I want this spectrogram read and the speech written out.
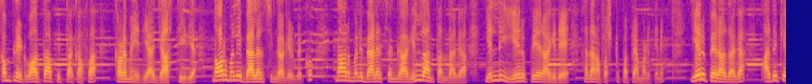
ಕಂಪ್ಲೀಟ್ ವಾತ ಪಿತ್ತ ಕಫ ಕಡಿಮೆ ಇದೆಯಾ, ಜಾಸ್ತಿ ಇದೆಯಾ? ನಾರ್ಮಲಿ ಬ್ಯಾಲೆನ್ಸಿಂಗ್ ಆಗಿರಬೇಕು. ನಾರ್ಮಲಿ ಬ್ಯಾಲೆನ್ಸಿಂಗ್ ಆಗಿಲ್ಲ ಅಂತಂದಾಗ ಎಲ್ಲಿ ಏರುಪೇರಾಗಿದೆ ಅದನ್ನು ಫಸ್ಟ್ ಪತ್ತೆ ಮಾಡ್ತೀನಿ. ಏರುಪೇರಾದಾಗ ಅದಕ್ಕೆ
